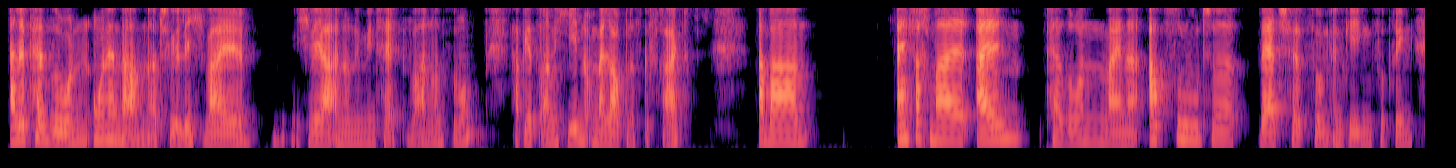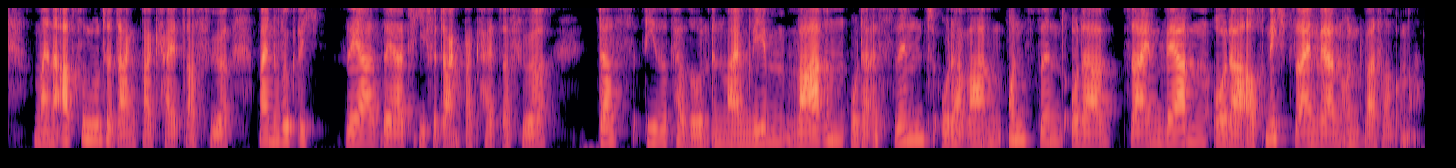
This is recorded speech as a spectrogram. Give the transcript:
Alle Personen ohne Namen natürlich, weil ich will ja Anonymität bewahren und so. Habe jetzt auch nicht jeden um Erlaubnis gefragt. Aber einfach mal allen Personen meine absolute Wertschätzung entgegenzubringen meine absolute Dankbarkeit dafür, meine wirklich sehr, sehr tiefe Dankbarkeit dafür, dass diese Personen in meinem Leben waren oder es sind oder waren und sind oder sein werden oder auch nicht sein werden und was auch immer.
